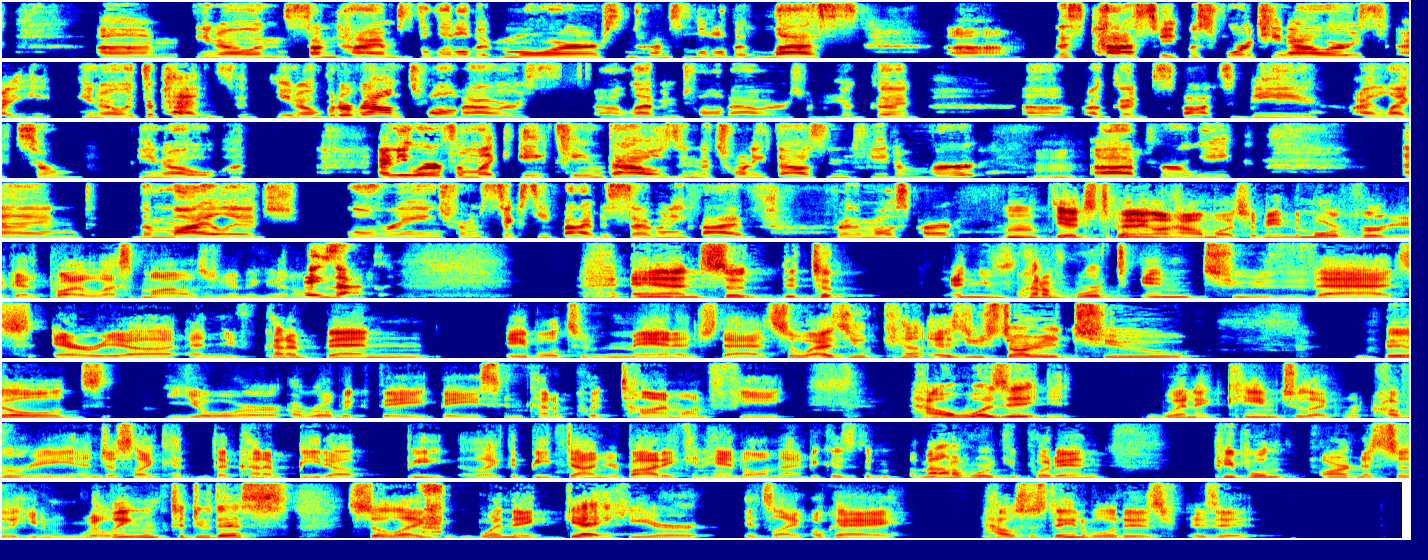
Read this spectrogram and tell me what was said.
Um, you know, and sometimes it's a little bit more, sometimes a little bit less. Um, this past week was 14 hours. I, you know, it depends, you know, but around 12 hours, uh, 11, 12 hours would be a good, um, a good spot to be. I like to, you know, anywhere from like 18,000 to 20,000 feet of vert mm-hmm. uh, per week. And the mileage will range from 65 to 75 for the most part. Mm, yeah, just depending on how much. I mean, the more vert you get, probably less miles you're going to get. On. Exactly. That. And so it took and you've kind of worked into that area and you've kind of been able to manage that so as you as you started to build your aerobic base and kind of put time on feet how was it when it came to like recovery and just like the kind of beat up beat like the beat down your body can handle on that because the amount of work you put in people aren't necessarily even willing to do this. So like when they get here it's like okay how sustainable it is is it?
